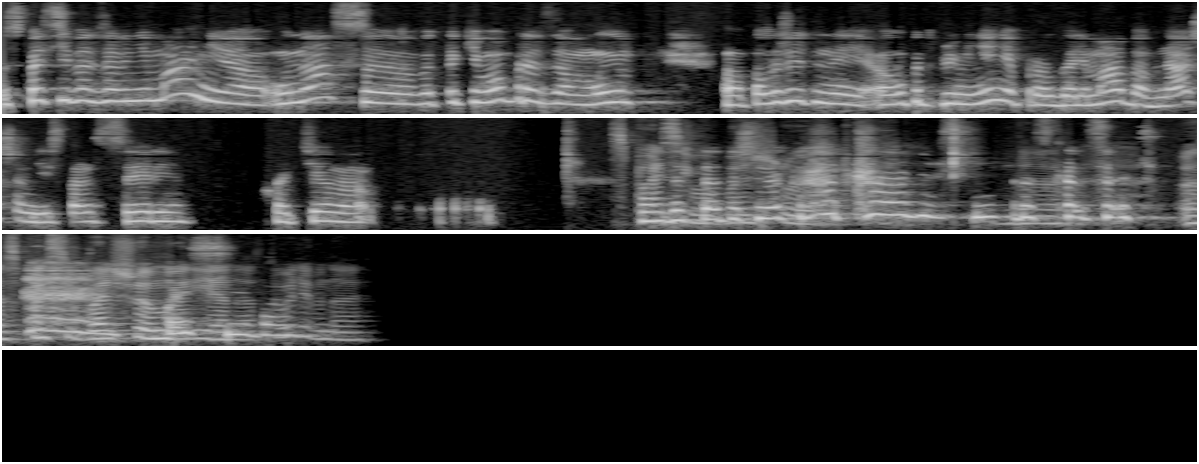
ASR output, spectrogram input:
Спасибо за внимание. У нас э, вот таким образом мы положительный опыт применения прогалимаба в нашем диспансере хотела Спасибо достаточно большое. кратко объяснить, да. рассказать. Спасибо большое, Мария Спасибо. Анатольевна.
